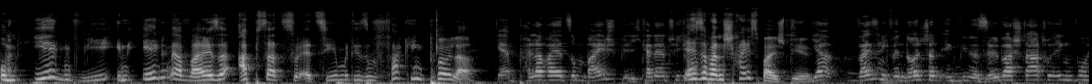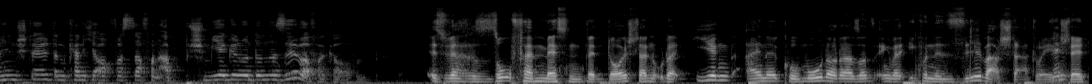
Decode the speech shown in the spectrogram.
um irgendwie in irgendeiner Weise Absatz zu erzielen mit diesem fucking Pöller? Ja, Pöller war jetzt so ein Beispiel. Ich kann ja natürlich auch. ist aber ein Scheißbeispiel. Ja, weiß ich nicht, wenn Deutschland irgendwie eine Silberstatue irgendwo hinstellt, dann kann ich ja auch was davon abschmiergeln und dann das Silber verkaufen. Es wäre so vermessen, wenn Deutschland oder irgendeine Kommune oder sonst irgendwas irgendwo eine Silberstatue hinstellt,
